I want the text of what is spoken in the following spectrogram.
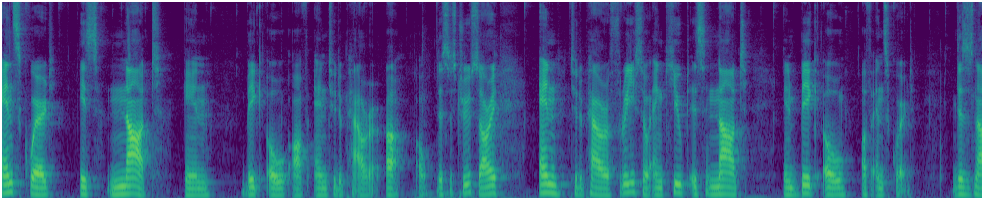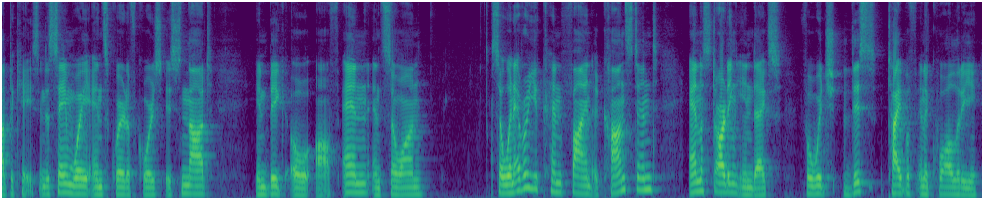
n squared is not in big O of n to the power, uh, oh, this is true, sorry, n to the power of 3, so n cubed is not in big O of n squared. This is not the case. In the same way, n squared, of course, is not in big O of n, and so on. So whenever you can find a constant and a starting index for which this type of inequality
